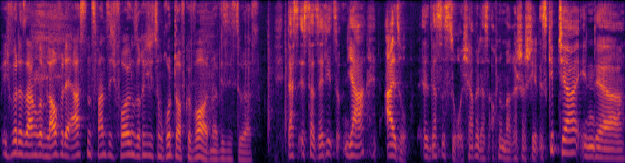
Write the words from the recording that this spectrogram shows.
ich würde sagen, so im Laufe der ersten 20 Folgen so richtig zum Runddorf geworden. Oder wie siehst du das? Das ist tatsächlich so. Ja, also, äh, das ist so. Ich habe das auch nochmal recherchiert. Es gibt ja in der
